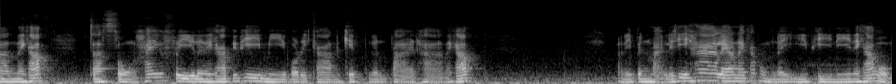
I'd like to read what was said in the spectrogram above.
นั้นนะครับ จะส่งให้ฟรีเลยนะครับ พี่ๆมีบริการเก็บเงินปลายทางนะครับ อันนี้เป็นหมายเลขที่ 5 แล้วนะครับ ผมใน EP นี้นะครับผม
